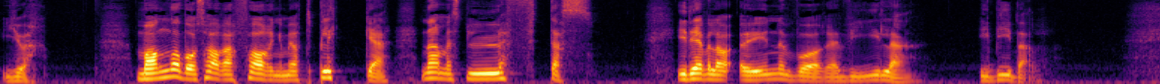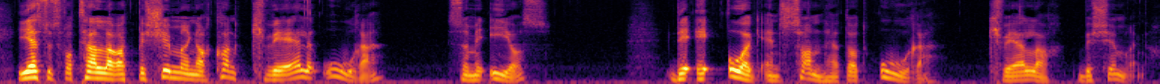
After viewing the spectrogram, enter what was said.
gjør. Mange av oss har erfaring med at blikket nærmest løftes idet vi lar øynene våre hvile i Bibelen. Jesus forteller at bekymringer kan kvele ordet som er i oss. Det er òg en sannhet at ordet kveler bekymringer.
